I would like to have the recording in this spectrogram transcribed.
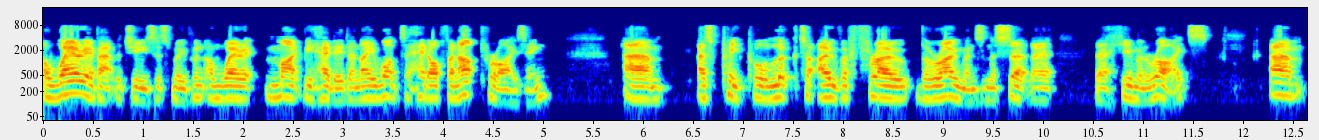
are wary about the Jesus movement and where it might be headed, and they want to head off an uprising um, as people look to overthrow the Romans and assert their, their human rights. Um,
